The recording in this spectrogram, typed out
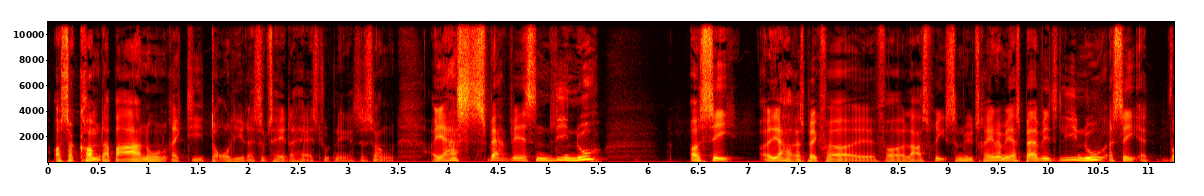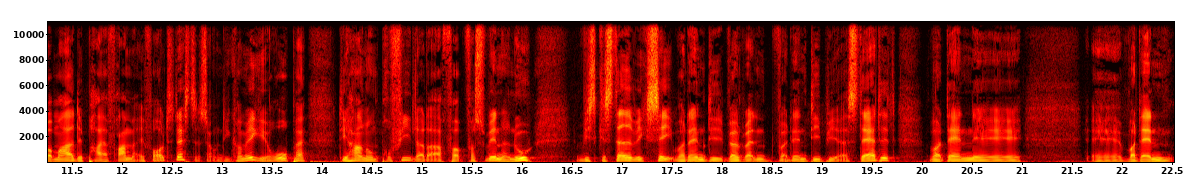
Og så kom der bare nogle rigtig dårlige resultater her i slutningen af sæsonen. Og jeg har svært ved sådan lige nu at se, og jeg har respekt for, øh, for Lars Friis som ny træner, men jeg spærer ved lige nu at se, at hvor meget det peger fremad i forhold til næste sæson. De kommer ikke i Europa, de har nogle profiler, der for, forsvinder nu. Vi skal stadigvæk se, hvordan de, hvordan, hvordan de bliver erstattet, hvordan... Øh, øh, hvordan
